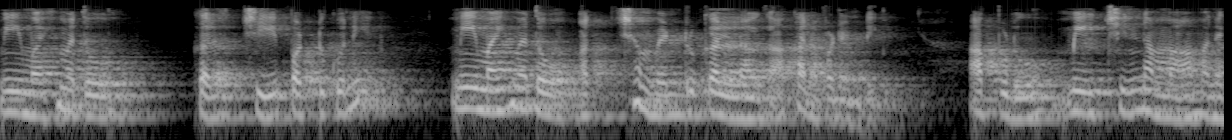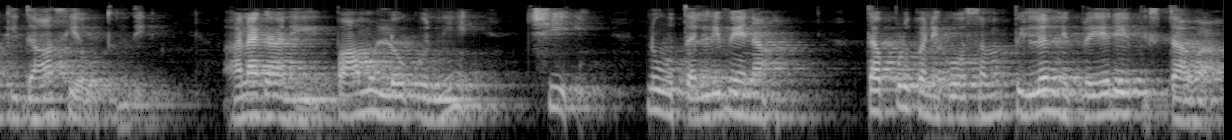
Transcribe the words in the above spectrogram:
మీ మహిమతో కలిసి పట్టుకుని మీ మహిమతో అచ్చం వెంట్రుకల్లాగా కనపడండి. అప్పుడు మీ చిన్నమ్మ మనకి దాసి అవుతుంది. అనగానే పాముల్లో కొన్ని ఛీ నువ్వు తల్లివేనా? తప్పుడు పని కోసం పిల్లల్ని ప్రేరేపిస్తావా?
